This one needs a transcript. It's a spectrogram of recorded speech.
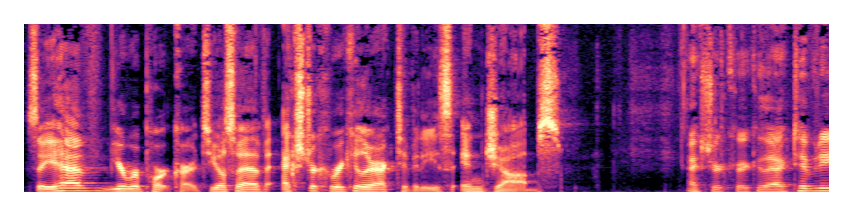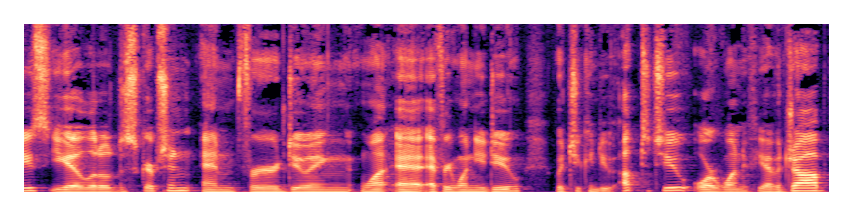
So you have your report cards. You also have extracurricular activities and jobs. extracurricular activities you get a little description and for doing one uh, every one you do which you can do up to two or one if you have a job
